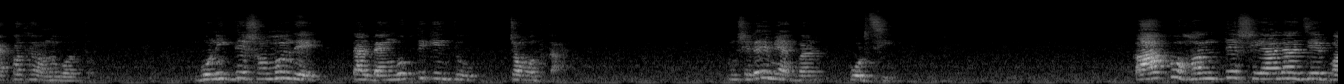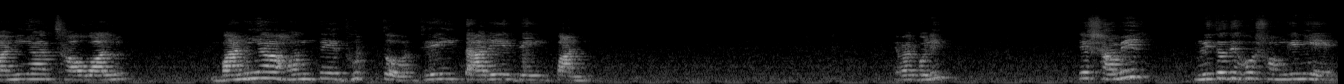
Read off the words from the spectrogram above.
এক কথায় অনবদ্য। বণিকদের সম্বন্ধে তার ব্যঙ্গোক্তি কিন্তু চমৎকার। এবং সেটাই আমি একবার পড়ছি। কাক হন্তে শেয়ানা যে বানিয়া ছাওয়াল, বানিয়া হন্তে ধুত্ত যেই তারে দেই পানি। এবার বলি, যে স্বামীর মৃতদেহ সঙ্গে নিয়ে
